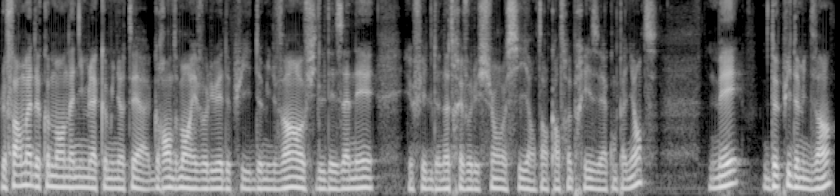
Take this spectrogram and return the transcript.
Le format de comment on anime la communauté a grandement évolué depuis 2020 au fil des années et au fil de notre évolution aussi en tant qu'entreprise et accompagnante. Mais depuis 2020,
